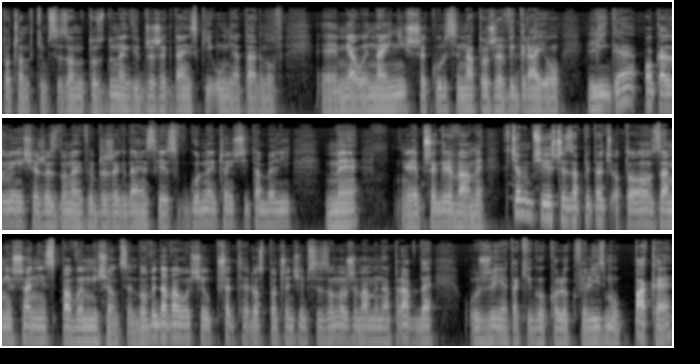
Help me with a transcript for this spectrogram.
początkiem sezonu, to z Dunek Wybrzeże Gdański i Unia Tarnów miały najniższe kursy na to, że wygrają ligę. Okazuje się, że z Dunek Wybrzeże Gdańskie jest w górnej części tabeli. My przegrywamy. Chciałbym się jeszcze zapytać o to zamieszanie z Pawłem Miesiącem, bo wydawało się przed rozpoczęciem sezonu, że mamy naprawdę, użyję takiego kolokwializmu, pakę,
